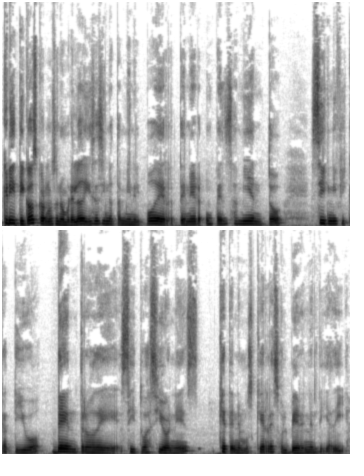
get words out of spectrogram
críticos, como su nombre lo dice, sino también el poder tener un pensamiento significativo dentro de situaciones que tenemos que resolver en el día a día,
